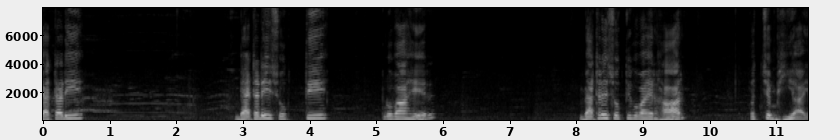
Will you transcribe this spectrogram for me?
ব্যাটারি ব্যাটারি শক্তি প্রবাহের, ব্যাটারি শক্তি প্রবাহের হার হচ্ছে ভিআই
